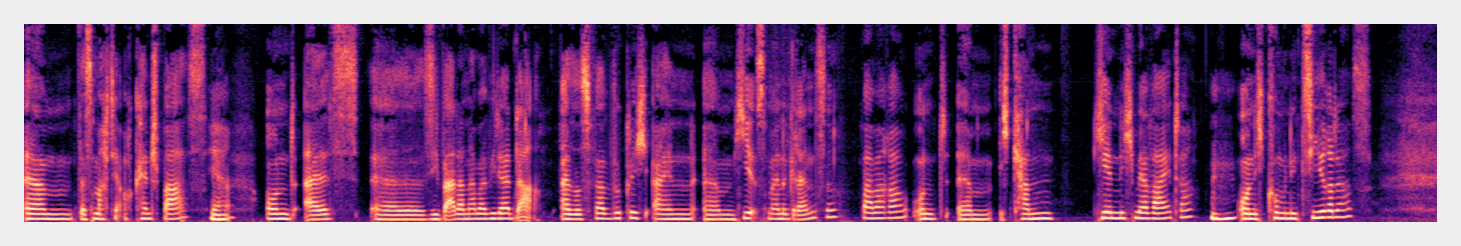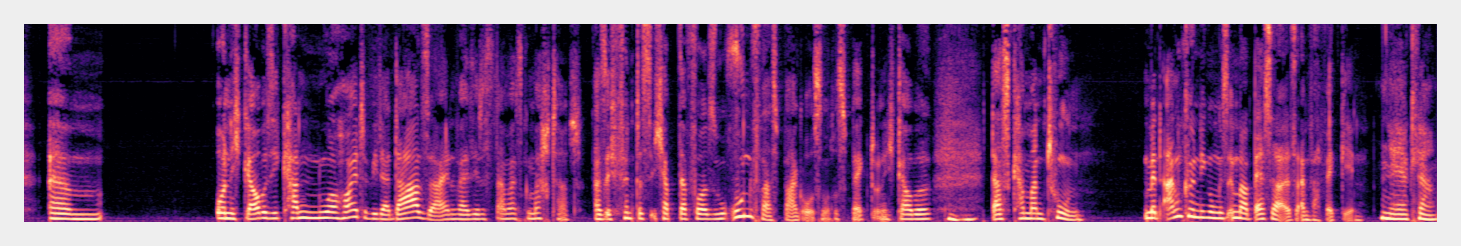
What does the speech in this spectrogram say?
Ähm, das macht ja auch keinen Spaß. Ja. Und als äh, sie war dann aber wieder da. Also es war wirklich ein, ähm, hier ist meine Grenze, Barbara, und ähm, ich kann hier nicht mehr weiter mhm. und ich kommuniziere das. Ähm, und ich glaube, sie kann nur heute wieder da sein, weil sie das damals gemacht hat. Also ich finde das, ich habe davor so unfassbar großen Respekt und ich glaube, mhm. das kann man tun mit Ankündigung ist immer besser als einfach weggehen. Ja, ja, klar.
